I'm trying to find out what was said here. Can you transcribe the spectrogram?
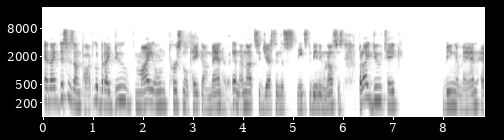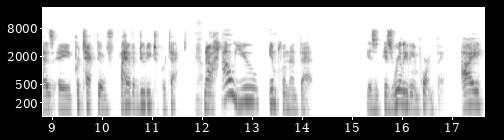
and I, this is unpopular, but I do my own personal take on manhood, and I'm not suggesting this needs to be anyone else's, but I do take being a man as a protective. I have a duty to protect. Yeah. Now, how you implement that is is really the important thing. I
